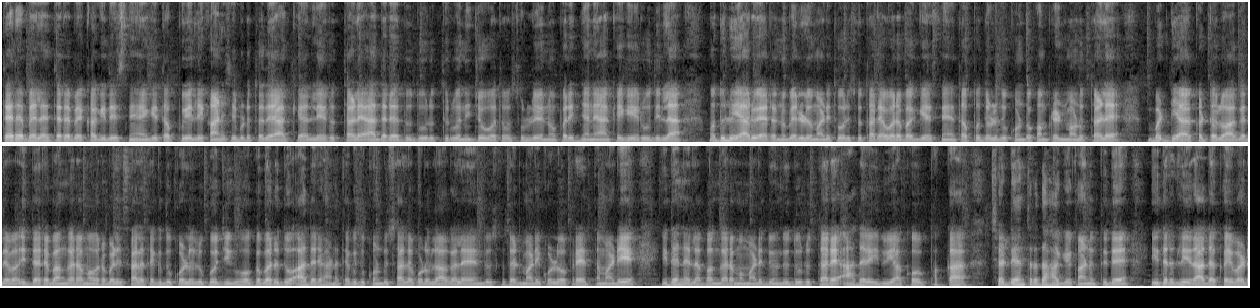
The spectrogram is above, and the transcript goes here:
ತೆರೆ, ಬೆಲೆ ತೆರಬೇಕಾಗಿದೆ. ಸ್ನೇಹಗೆ ತಪ್ಪು ಎಲ್ಲಿ ಕಾಣಿಸಿಬಿಡುತ್ತದೆ? ಆಕೆ ಅಲ್ಲಿ ಇರುತ್ತಾಳೆ. ಆದರೆ ಅದು ದೂರುತ್ತಿರುವ ನಿಜವೋ ಅಥವಾ ಸುಳ್ಳು ಎನ್ನುವ ಪರಿಜ್ಞಾನ ಆಕೆಗೆ ಇರುವುದಿಲ್ಲ? ಮೊದಲು ಯಾರು ಯಾರನ್ನು ಬೆರಳು ಮಾಡಿ ತೋರಿಸುತ್ತಾರೆ? ಅವರ ಬಗ್ಗೆ ಸ್ನೇಹ ತಪ್ಪು ತಿಳಿದುಕೊಂಡು ಕಂಪ್ಲೇಂಟ್ ಮಾಡುತ್ತಾಳೆ. ಬಡ್ಡಿ ಕಟ್ಟಲು ಆಗದೆ ಇದ್ದರೆ ಬಂಗಾರಮ್ಮ ಅವರ ಬಳಿ ಸಾಲ ತೆಗೆದುಕೊಳ್ಳಲು ಗೋಜಿಗೆ ಹೋಗಬಾರದು. ಆದರೆ ಹಣ ತೆಗೆದುಕೊಂಡು ಸಾಲ ಕೊಡಲು ಆಗಲ್ಲ ಎಂದು ಸುಸೈಡ್ ಮಾಡಿಕೊಳ್ಳುವ ಪ್ರಯತ್ನ ಮಾಡಿ. ಇದನ್ನೆಲ್ಲ ಬಂಗಾರಮ್ಮ ಮಾಡಿದ್ದು ಎಂದು ದೂರುತ್ತಾರೆ. ಆದರೆ ಇದು ಯಾಕೋ ಪಕ್ಕ ಷಡ್ಯಂತ್ರದ ಹಾಗೆ ಕಾಣುತ್ತಿದೆ. ಇದರಲ್ಲಿ ರಾಧಾ ಕೈವಾಡ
